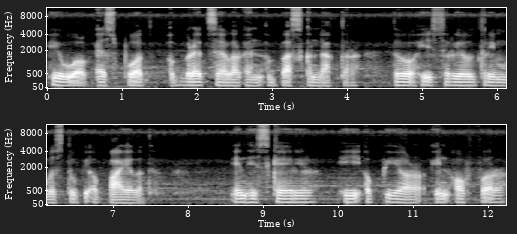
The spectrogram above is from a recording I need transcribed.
He worked as both a bread seller and a bus conductor, though his real dream was to be a pilot. In his career, he appeared in over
